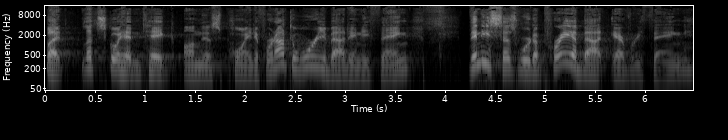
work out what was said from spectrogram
But let's go ahead and take on this point. If we're not to worry about anything, then he says we're to pray about everything.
